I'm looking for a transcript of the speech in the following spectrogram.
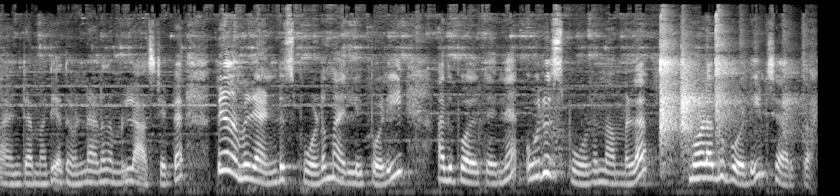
വഴഞ്ഞാൽ മതി. അതുകൊണ്ടാണ് നമ്മൾ ലാസ്റ്റ് ഇട്ട് പിന്നെ നമ്മൾ രണ്ട് സ്പൂണ് മല്ലിപ്പൊടി അതുപോലെ തന്നെ ഒരു സ്പൂണ് നമ്മൾ മുളക് പൊടിയും ചേർക്കാം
